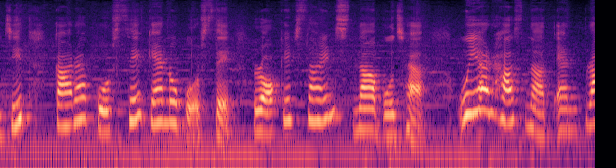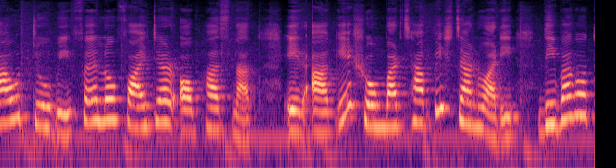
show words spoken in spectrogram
উচিত কারা করছে, কেন করছে। রকেট সায়েন্স না বোঝা। We are Hasnat and proud to be fellow fighter of Hasnat এর আগে সোমবার ছাব্বিশ জানুয়ারি, দিবাগত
